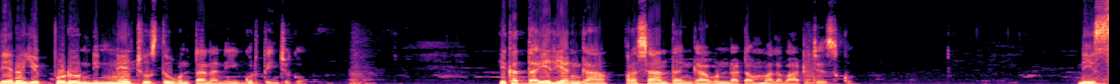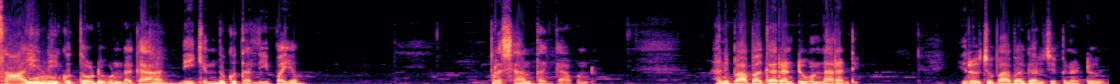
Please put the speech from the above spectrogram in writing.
నేను ఎప్పుడూ నిన్నే చూస్తూ ఉంటానని గుర్తించుకో. ఇక ధైర్యంగా ప్రశాంతంగా ఉండటం అలవాటు చేసుకో. నీ సాయి నీకు తోడు ఉండగా నీకెందుకు తల్లి భయం? ప్రశాంతంగా ఉండు. అని బాబాగారు అంటూ ఉన్నారండి. ఈరోజు బాబాగారు చెప్పినట్టు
